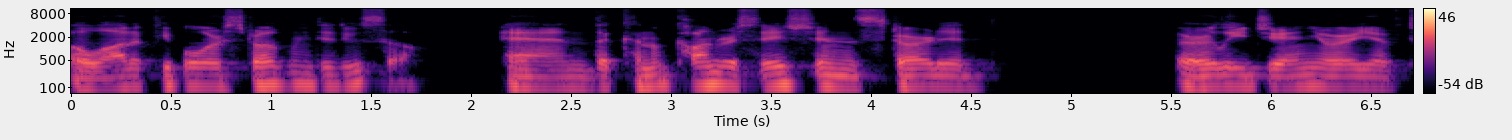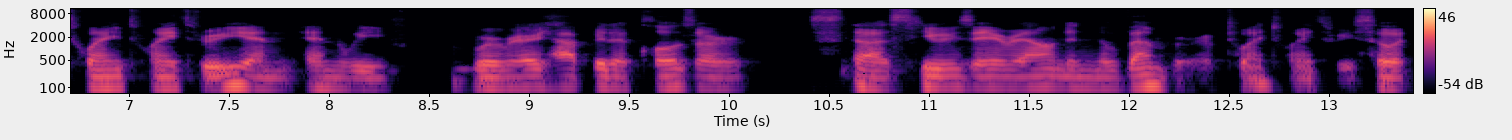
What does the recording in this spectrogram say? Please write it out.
a lot of people were struggling to do so. And the con- conversations started early january of 2023 and and we were very happy to close our uh, series a round in november of 2023 so it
